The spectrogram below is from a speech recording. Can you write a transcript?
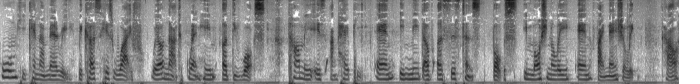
whom he cannot marry because his wife will not grant him a divorce. Tommy is unhappy and in need of assistance both emotionally and financially. 好，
